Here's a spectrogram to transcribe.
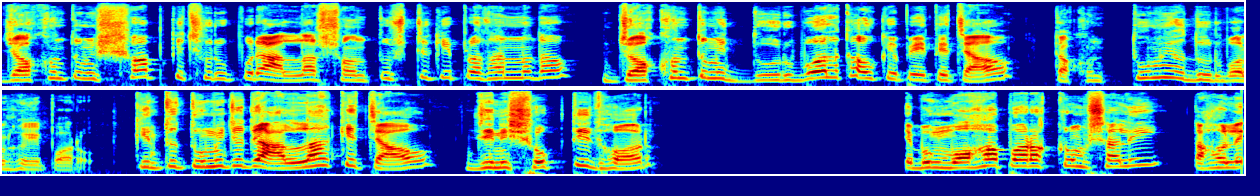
যখন তুমি সব কিছুর উপরে আল্লাহর সন্তুষ্টিকে প্রাধান্য দাও, যখন তুমি দুর্বল কাউকে পেতে চাও, তখন তুমিও দুর্বল হয়ে পড়ো। কিন্তু তুমি যদি আল্লাহকে চাও, যিনি শক্তিধর এবং মহাপরাক্রমশালী, তাহলে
